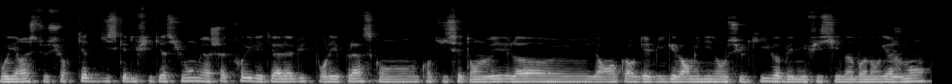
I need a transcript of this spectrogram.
Bon, il reste sur 4 disqualifications, mais à chaque fois il était à la lutte pour les places quand, il s'est enlevé. Là, euh, il y aura encore Gabi Gelormini dans le sulky, va bénéficier d'un bon engagement.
